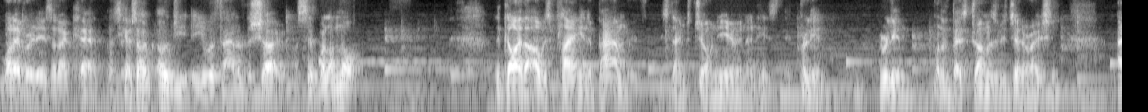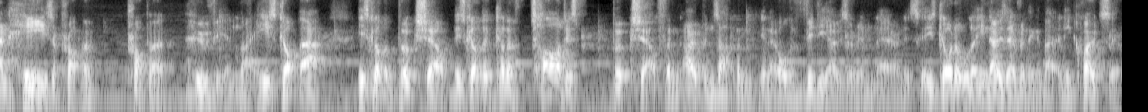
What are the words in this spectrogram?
Whatever it is, I don't care." And he goes, "Oh, oh, you, are you a fan of the show?" I said, "Well, I'm not." The guy that I was playing in a band with, his name's John Ewan, and he's brilliant, brilliant, one of the best drummers of his generation, and he's a proper proper Whovian. Like he's got that, he's got the bookshelf, he's got the kind of TARDIS bookshelf and opens up and you know all the videos are in there and he's got all he knows everything about it and he quotes it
